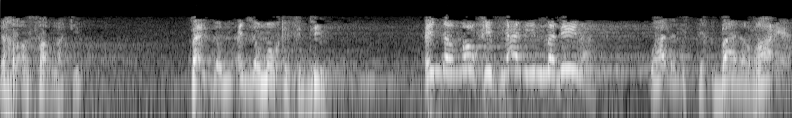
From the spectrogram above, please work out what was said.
يا أخي الأنصار لكن فعندهم عندهم موقف في الدين. عندهم موقف في هذه المدينة. وهذا الاستقبال الرائع.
